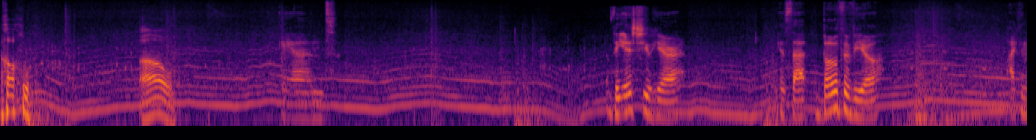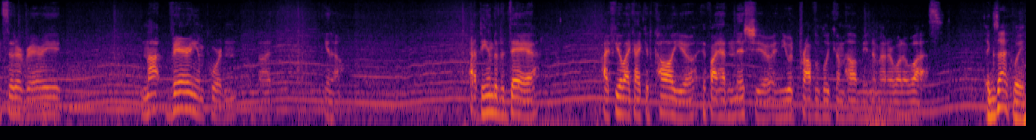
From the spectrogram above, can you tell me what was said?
Oh. Oh. And the issue here is that both of you I consider very not very important, but you know. At the end of the day, I feel like I could call you if I had an issue and you would probably come help me no matter what it was. Exactly.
